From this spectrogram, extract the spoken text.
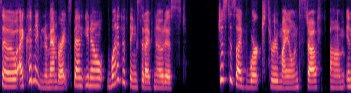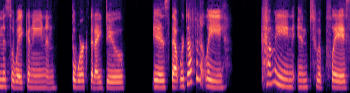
So I couldn't even remember. It's been, you know, one of the things that I've noticed just as I've worked through my own stuff um, in this awakening and the work that I do is that we're definitely coming into a place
